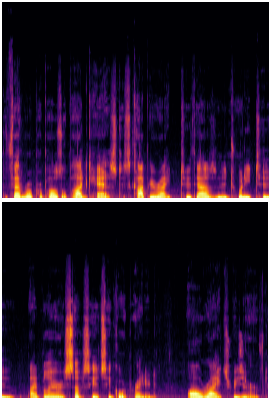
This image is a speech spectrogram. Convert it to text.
The Federal Proposal Podcast is copyright 2022 by Blair Associates Incorporated. All rights reserved.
